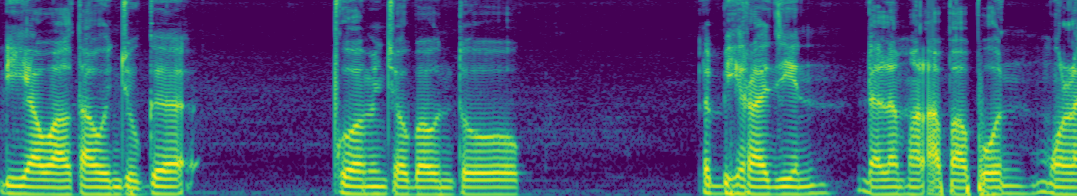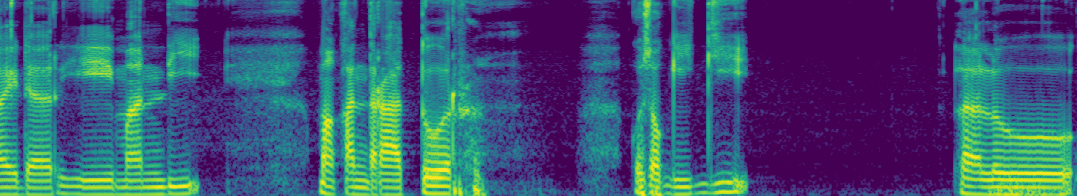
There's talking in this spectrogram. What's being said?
di awal tahun juga gue mencoba untuk lebih rajin dalam hal apa pun, mulai dari mandi, makan teratur, gosok gigi, lalu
